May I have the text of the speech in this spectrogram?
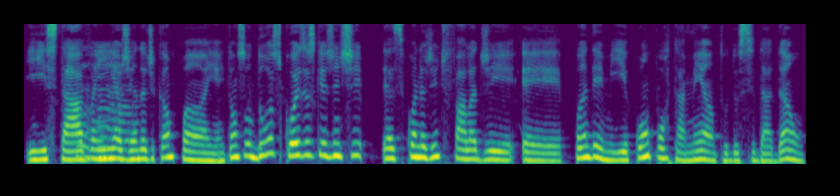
E estava uhum. em agenda de campanha. Então, são duas coisas que a gente, é, quando a gente fala de é, pandemia e comportamento do cidadão,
